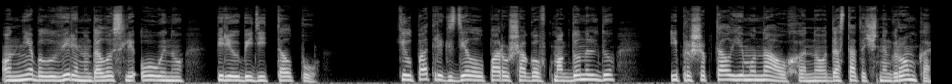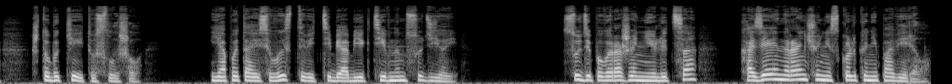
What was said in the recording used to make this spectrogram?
Он не был уверен, удалось ли Оуэну переубедить толпу. Килпатрик сделал пару шагов к Макдональду и прошептал ему на ухо, но достаточно громко, чтобы Кейт услышал. «Я пытаюсь выставить тебя объективным судьей. Судя по выражению лица, хозяин раньше нисколько не поверил.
